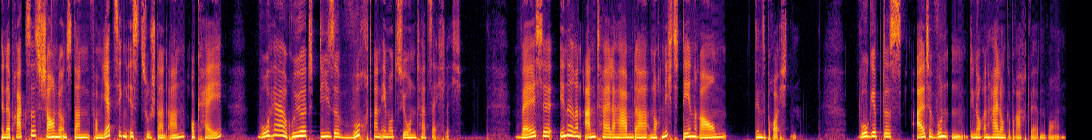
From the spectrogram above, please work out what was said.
In der Praxis schauen wir uns dann vom jetzigen Ist-Zustand an, okay, woher rührt diese Wucht an Emotionen tatsächlich? Welche inneren Anteile haben da noch nicht den Raum, den sie bräuchten? Wo gibt es alte Wunden, die noch in Heilung gebracht werden wollen?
